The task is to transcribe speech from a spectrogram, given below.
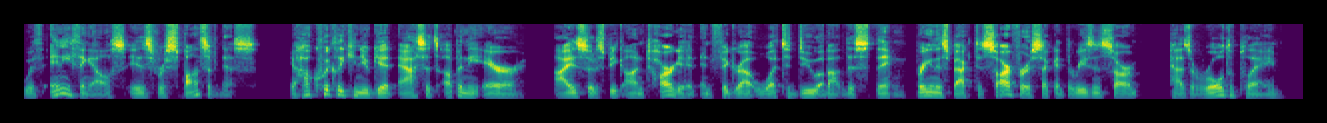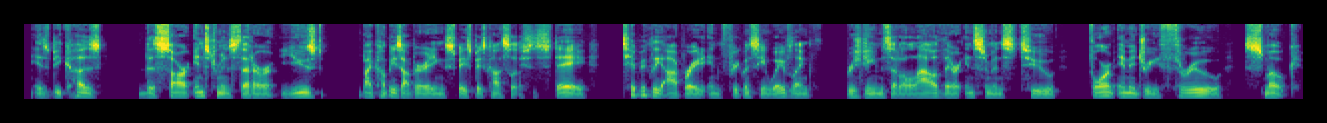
with anything else is responsiveness. You know, how quickly can you get assets up in the air eyes, so to speak, on target and figure out what to do about this thing. Bringing this back to SAR for a second, the reason SAR has a role to play is because the SAR instruments that are used by companies operating space based constellations today typically operate in frequency wavelength regimes that allow their instruments to form imagery through smoke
